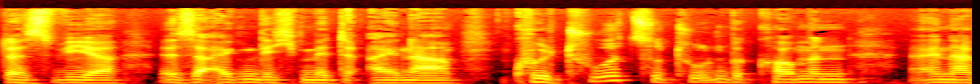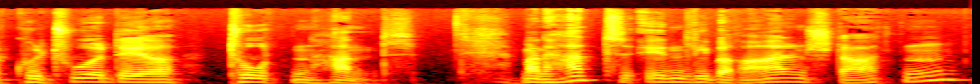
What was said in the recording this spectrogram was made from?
dass wir es eigentlich mit einer Kultur zu tun bekommen, einer Kultur der toten Hand. Man hat in liberalen Staaten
